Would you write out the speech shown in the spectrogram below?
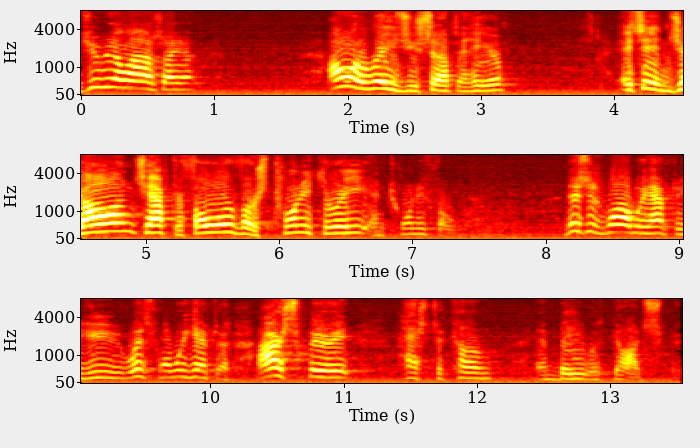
Did you realize that? I want to read you something here. It's in John chapter 4, verse 23 and 24. This is why we have to use, this is why we have to, our spirit has to come and be with God's spirit.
